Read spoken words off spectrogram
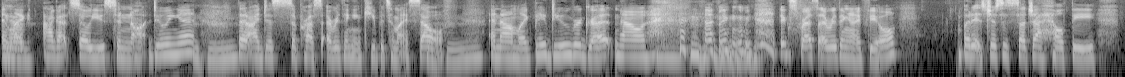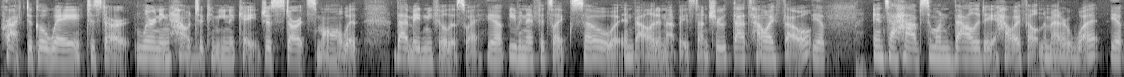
And Yeah. like I got so used to not doing it mm-hmm. that I just suppress everything and keep it to myself. Mm-hmm. And now I'm like, babe, do you regret now having me express everything I feel? But it's just is such a healthy, practical way to start learning how to mm-hmm. communicate. Just start small with that made me feel this way. Yep. Even if it's like so invalid and not based on truth, that's how I felt. Yep. And to have someone validate how I felt no matter what, Yep.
